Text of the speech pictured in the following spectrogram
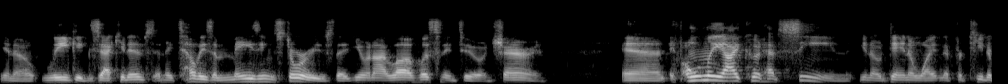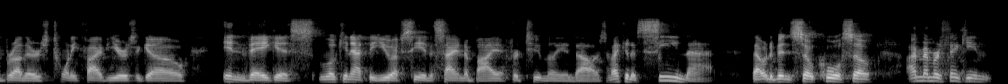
you know, league executives, and they tell these amazing stories that you and I love listening to and sharing. And if only I could have seen, you know, Dana White and the Fertitta brothers 25 years ago in Vegas looking at the UFC and deciding to buy it for $2 million. If I could have seen that, that would have been so cool. So I remember thinking,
